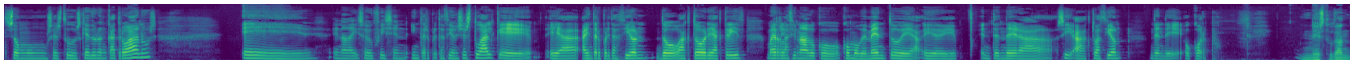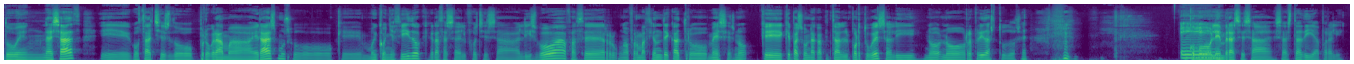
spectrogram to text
son uns estudos que duran 4 anos E, e nada, iso eu fixen interpretación xestual que é a, a interpretación do actor e actriz máis relacionado co, co movimento e, a, e entender a, sí, a actuación dende o corpo estudando en Naxaz eh, gozaches do programa Erasmus o que moi coñecido que grazas a el foches a Lisboa a facer unha formación de 4 meses no? que, que pasou na capital portuguesa ali no, no referido a estudos eh? eh... como lembras esa, esa estadía por ali?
